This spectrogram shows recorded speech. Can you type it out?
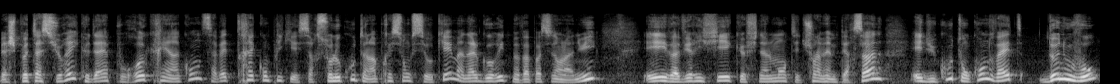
ben, je peux t'assurer que derrière, pour recréer un compte, ça va être très compliqué. C'est-à-dire que sur le coup, tu as l'impression que c'est OK, mais un algorithme va passer dans la nuit et il va vérifier que finalement, tu es toujours la même personne. Et du coup, ton compte va être de nouveau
